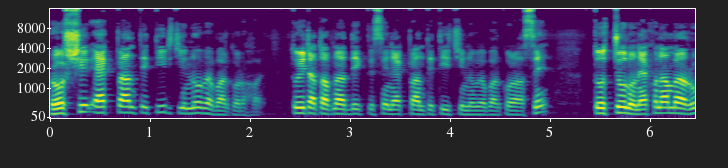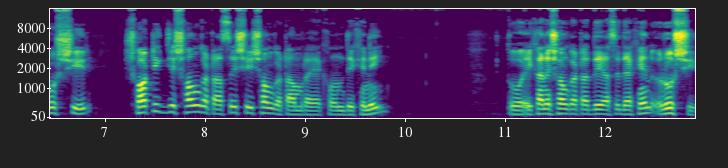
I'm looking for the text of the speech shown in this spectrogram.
রশ্মির এক প্রান্তে তীর চিহ্ন ব্যবহার করা হয়। তো এটা তো আপনারা দেখতেছেন এক প্রান্তে তীর চিহ্ন ব্যবহার করা আছে। তো চলুন এখন আমরা রশ্মির সঠিক যে সংজ্ঞাটা আছে সেই সংজ্ঞাটা আমরা এখন দেখে নিই। তো এখানে সংজ্ঞাটা দেওয়া আছে দেখেন রশ্মি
